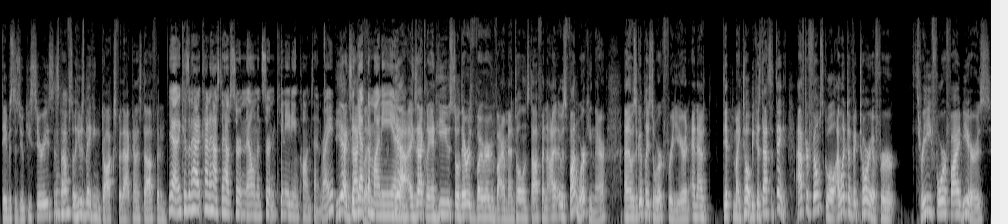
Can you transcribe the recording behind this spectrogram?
David Suzuki series and Mm-hmm. stuff. So he was making docs for that kind of stuff. And yeah, because it ha- kind of has to have certain elements, certain Canadian content, right? yeah, exactly. To get the money. And, Yeah, exactly. And he so there was very, very environmental and stuff, and I, it was fun working there, and it was a good place to work for a year. And, and I dipped my toe because that's the thing. After film school, I went to Victoria for three, four, five years.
